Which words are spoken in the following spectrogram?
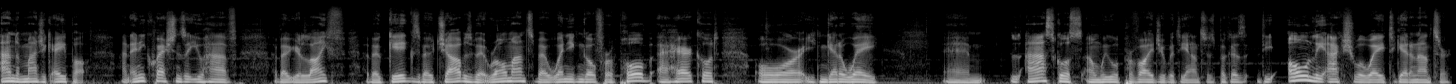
and a magic eight ball. And any questions that you have about your life, about gigs, about jobs, about romance, about when you can go for a pub, a haircut, or you can get away, um, ask us and we will provide you with the answers because the only actual way to get an answer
